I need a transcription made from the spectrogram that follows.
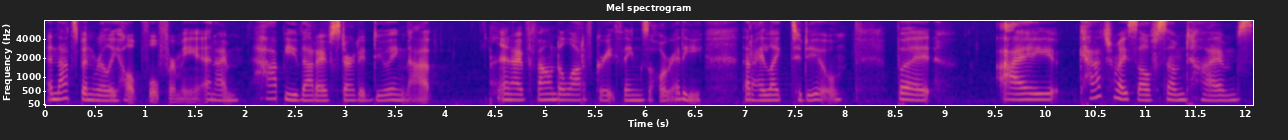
and that's been really helpful for me. And I'm happy that I've started doing that. And I've found a lot of great things already that I like to do. But I catch myself sometimes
